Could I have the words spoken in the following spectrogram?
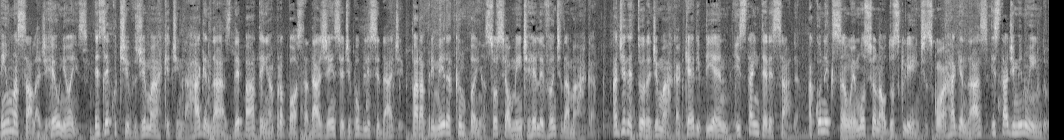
Em uma sala de reuniões, executivos de marketing da Häagen-Dazs debatem a proposta da agência de publicidade para a primeira campanha socialmente relevante da marca. A diretora de marca Kerry Pien está interessada. A conexão emocional dos clientes com a Häagen-Dazs está diminuindo.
